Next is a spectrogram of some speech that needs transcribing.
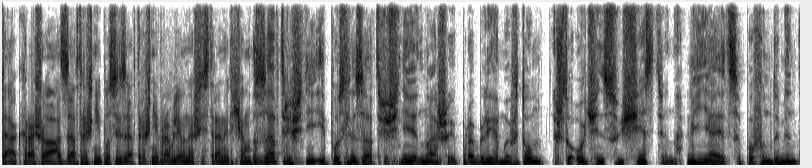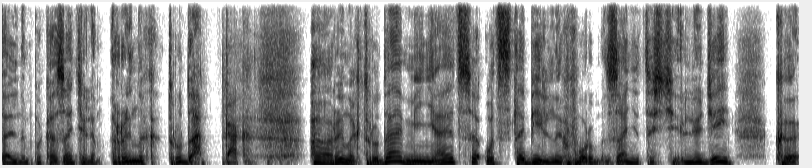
Так, хорошо. А завтрашние и послезавтрашние проблемы нашей страны в чем? Завтрашние и послезавтрашние наши проблемы в том, что очень существенно меняется по фундаментальным показателям рынок труда. Как? А рынок труда меняется от стабильных форм занятости людей к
